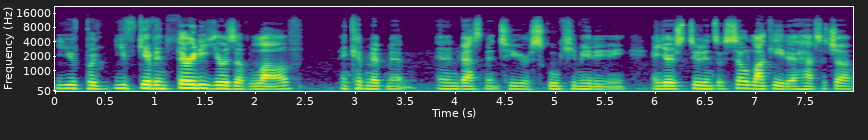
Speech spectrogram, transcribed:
you've you've given 30 years of love and commitment an investment to your school community. And your students are so lucky to have such a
